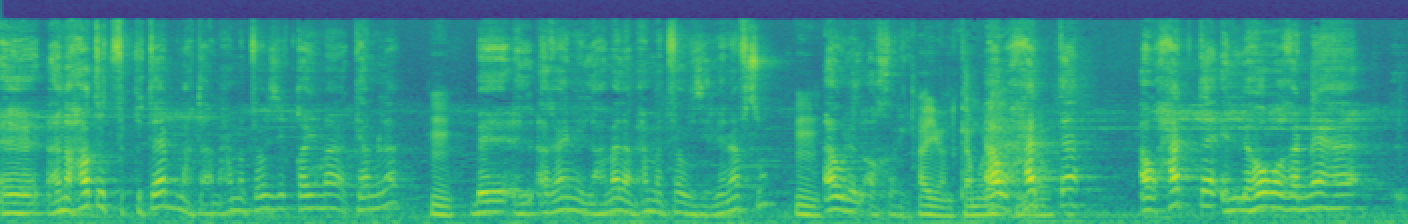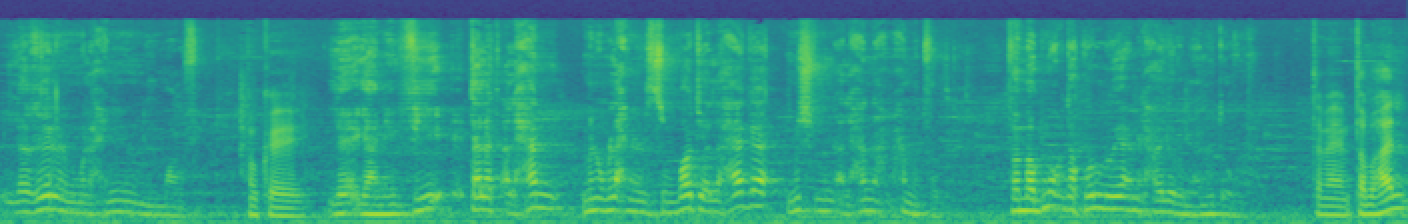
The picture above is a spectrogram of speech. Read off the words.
أنا حاطط في الكتاب بتاع محمد فوزي قائمه كاملة. بالأغاني اللي عملها محمد فوزي لنفسه مم. أو للآخرين. أيوه كملحن أو حتى أو حتى اللي هو غناها لغير الملحنين المعروفين. أوكي. يعني في ثلاث ألحان منهم لحن للسنباطي ولا حاجة مش من ألحان محمد فوزي. فالمجموع ده كله يعمل حوالي 400 أغنية. تمام. طب هل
